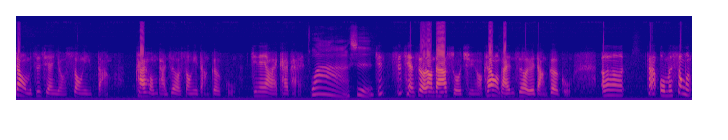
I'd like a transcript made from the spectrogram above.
像我们之前有送一档开红盘之后送一档个股，今天要来开牌哇！是，其实之前是有让大家索取哦，开红盘之后有一档个股，呃，他我们送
